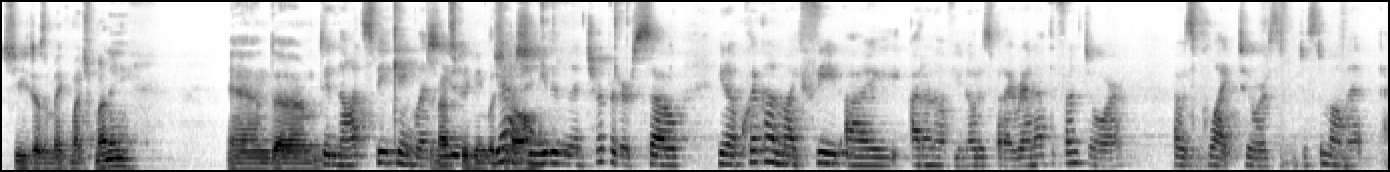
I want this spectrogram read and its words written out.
she doesn't make much money, and um, did not speak English. Did not speak English yeah, at all. she needed an interpreter. So you know, quick on my feet. I I don't know if you noticed, but I ran out the front door I was polite to her. So just a moment, uh,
